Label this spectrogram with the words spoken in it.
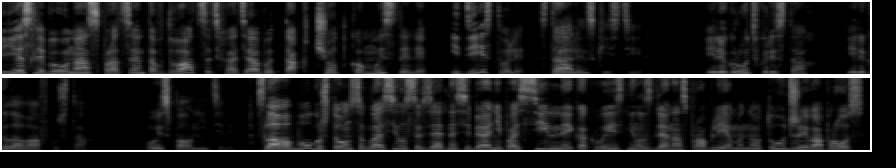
Если бы у нас процентов двадцать хотя бы так четко мыслили и действовали, сталинский стиль. Или грудь в крестах, или голова в кустах. У исполнителей. Слава богу, что он согласился взять на себя непосильные, как выяснилось, для нас проблемы. Но тут же и вопрос,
